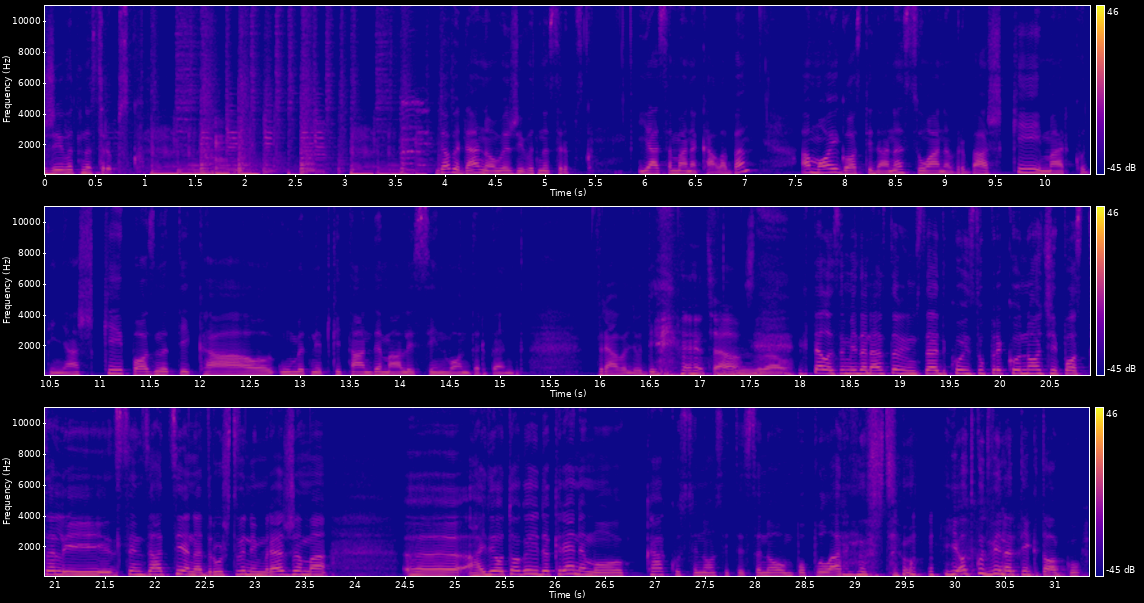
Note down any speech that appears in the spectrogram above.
Život na srpskom. Dobar dan, ovo je Život na srpskom. Ja sam Ana Kalaba, a moji gosti danas su Ana Vrbaški i Marko Dinjaški, poznati kao umetnički tandem Alice in Wonderband. Zdravo ljudi. Ćao. Zdravo. Htela sam i da nastavim sad koji su preko noći postali senzacija na društvenim mrežama. Uh, E, ajde od toga i da krenemo. Kako se nosite sa novom popularnošću i otkud vi na TikToku?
